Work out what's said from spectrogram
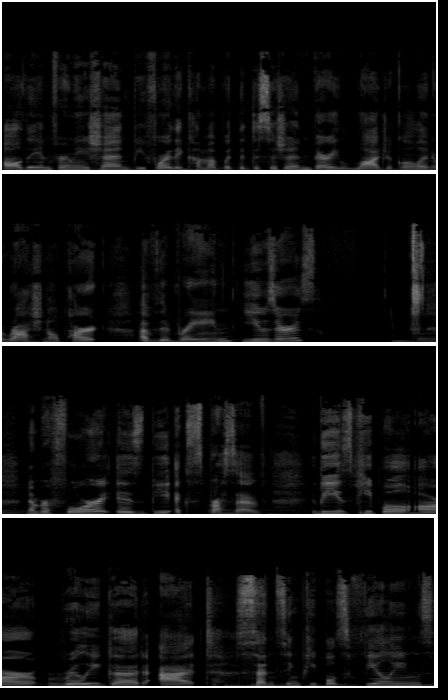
all the information before they come up with the decision. Very logical and rational part of the brain users. Number four is the expressive. These people are really good at sensing people's feelings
